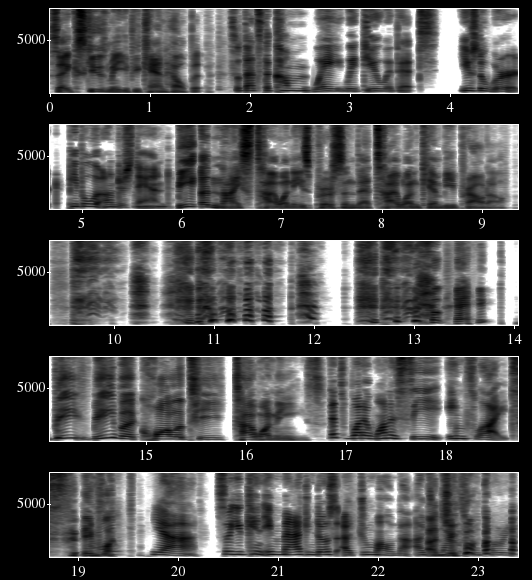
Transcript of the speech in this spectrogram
Say, excuse me if you can't help it. So that's the common way we deal with it. Use the word. People will understand. Be a nice Taiwanese person that Taiwan can be proud of. okay? Be be the quality Taiwanese. That's what I want to see in flights. In flight. Yeah. So you can imagine those ajumma, or not ajumma from Korea.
